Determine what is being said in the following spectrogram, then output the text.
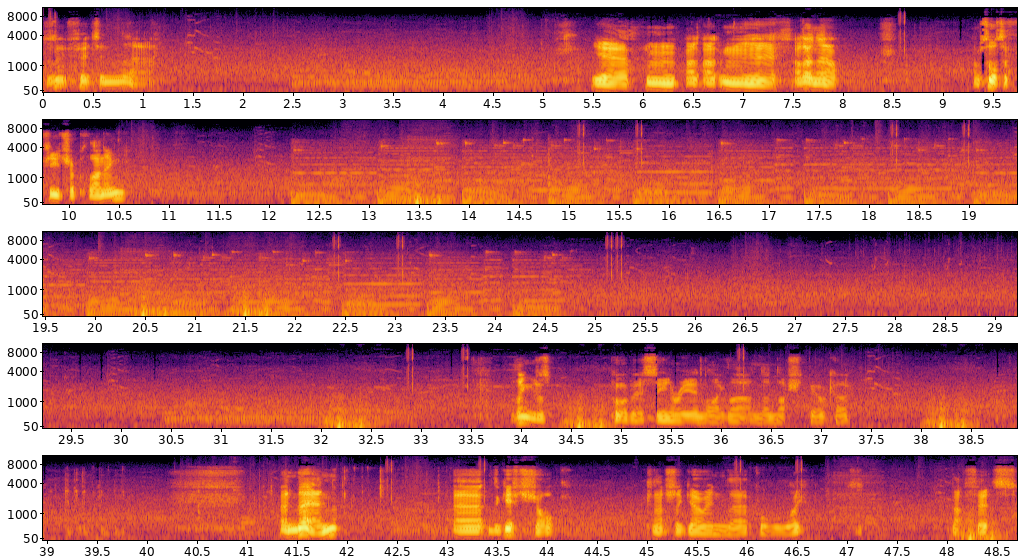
Does it fit in there? Yeah, hmm, I, I, mm, I don't know. I'm sort of future planning. Of scenery in like that and then that should be okay. And then, uh, the gift shop can actually go in there probably. That fits.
